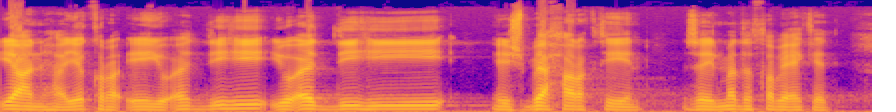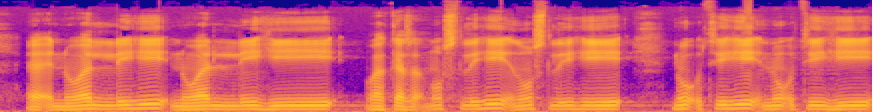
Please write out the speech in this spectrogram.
يعني هيقرأ إيه؟ يؤديه يؤديه. إشباع حركتين زي المد الطبيعي كده. نوله نوله وهكذا. نصله نصله نؤته نؤته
